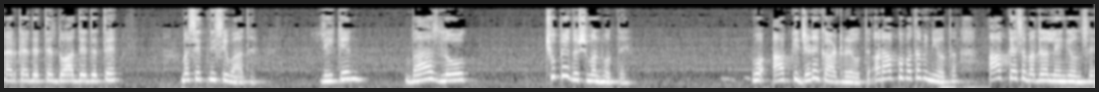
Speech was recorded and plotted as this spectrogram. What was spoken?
خیر کہہ دیتے ہیں، دعا دے دیتے ہیں۔ بس اتنی سی بات ہے۔ لیکن بعض لوگ چھپے دشمن ہوتے ہیں۔ وہ آپ کی جڑیں کاٹ رہے ہوتے اور آپ کو پتا بھی نہیں ہوتا۔ آپ کیسے بدلا لیں گے ان سے؟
